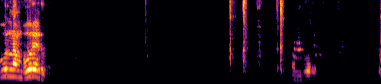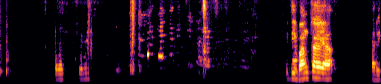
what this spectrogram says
పూర్ణం బూరెలు. బూరెలు. ఇది వంకాయ కర్రీ.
